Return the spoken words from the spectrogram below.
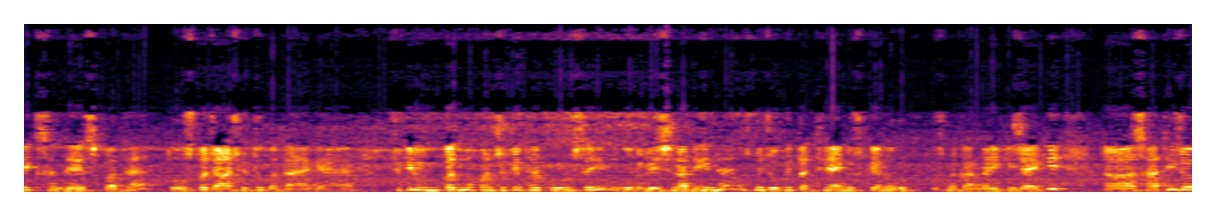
एक संदेहास्पद है तो उस पर जाँच हेतु बताया गया है। क्योंकि मुकदमा पंजीकृत है पूर्व से ही, वो विवेचनाधीन है, उसमें जो भी तथ्य आएँगे उसके अनुरूप उसमें कार्रवाई की जाएगी। साथ ही जो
